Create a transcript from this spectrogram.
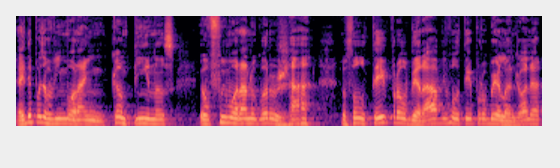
Aí depois eu vim morar em Campinas. Eu fui morar no Guarujá. Eu voltei para Uberaba e voltei para Uberlândia. Olha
